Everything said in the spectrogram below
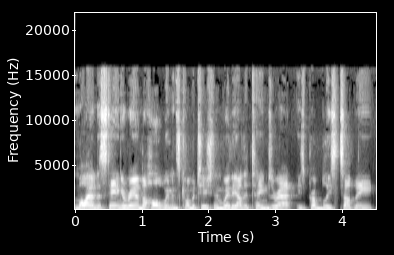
My understanding around the whole women's competition and where the other teams are at is probably something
